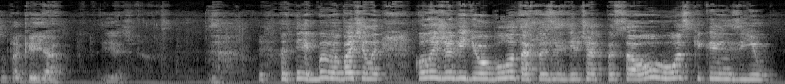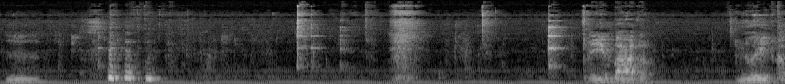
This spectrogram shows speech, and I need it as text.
Ну так і я є. Якби ви бачили, коли же відео було, так хтось із дівчат писав, ого, скільки він з'їв. М. Їм багато. Ну рідко.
